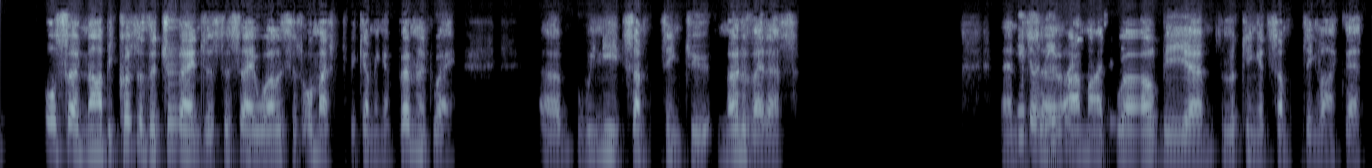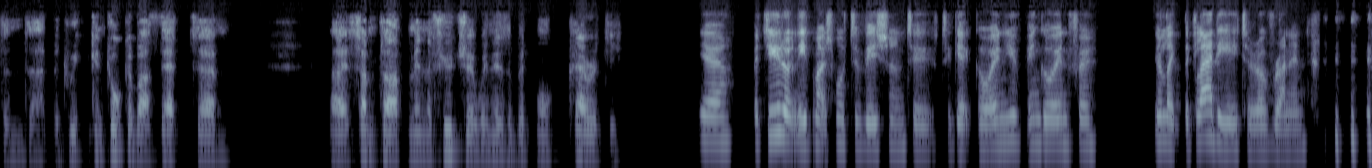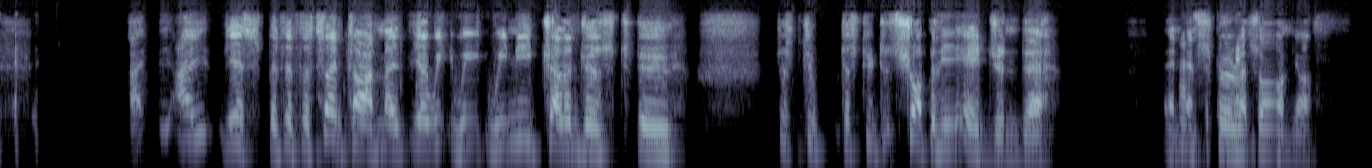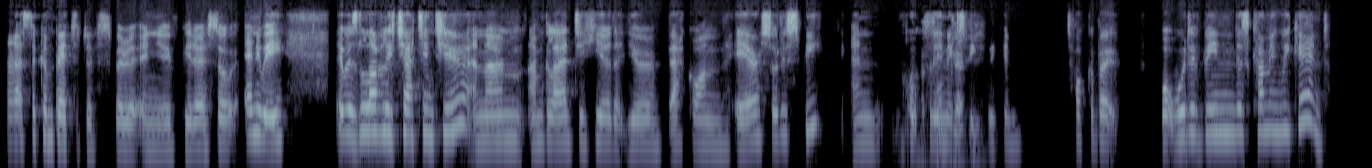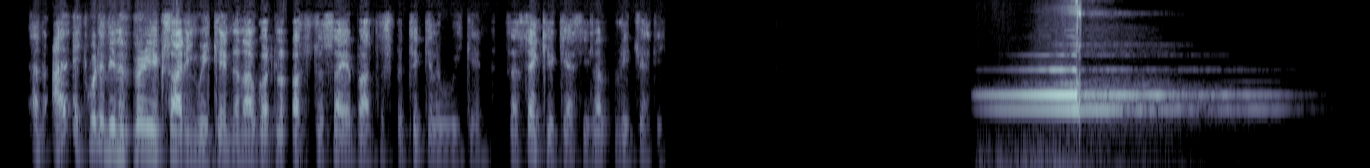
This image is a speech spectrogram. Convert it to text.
also now because of the changes to say, well, this is almost becoming a permanent way. Uh, we need something to motivate us and so I might well be um, looking at something like that, and uh, but we can talk about that um, uh, sometime in the future when there's a bit more clarity. Yeah, but you don't need much motivation to to get going. You've been going for, you're like the gladiator of running. I, I yes, but at the same time, you know, we, we, we need challenges to just to just to, to sharpen the edge and uh, and, and spur us on. Yeah. That's the competitive spirit in you, Peter. So anyway, it was lovely chatting to you, and I'm I'm glad to hear that you're back on air, so to speak. And hopefully Wonderful, next week we can talk about what would have been this coming weekend. I, it would have been a very exciting weekend, and I've got lots to say about this particular weekend. So thank you, Kathy. Lovely chatting.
